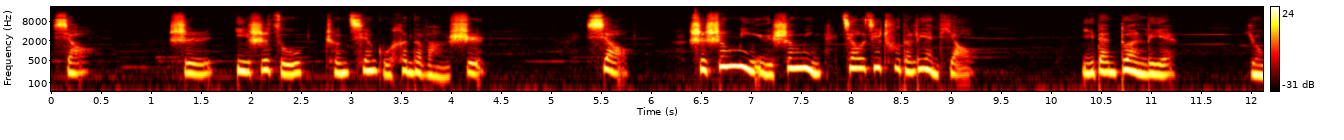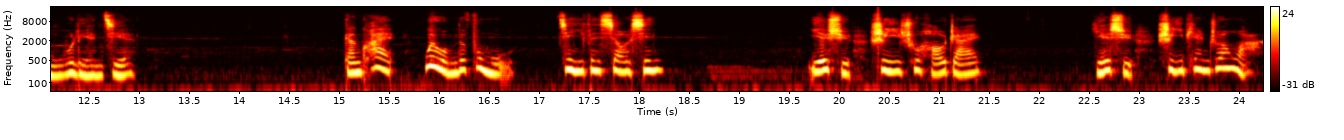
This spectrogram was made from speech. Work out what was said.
笑，是一失足成千古恨的往事；笑，是生命与生命交接处的链条，一旦断裂，永无连接。赶快为我们的父母尽一份孝心。也许是一处豪宅，也许是一片砖瓦。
